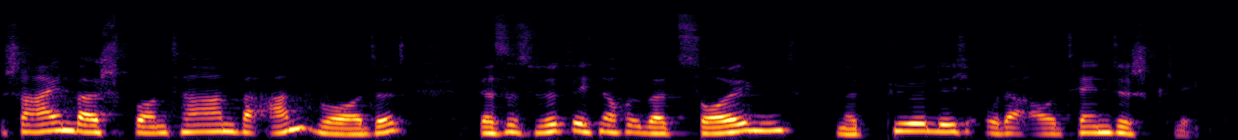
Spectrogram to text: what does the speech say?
scheinbar spontan beantwortet, dass es wirklich noch überzeugend, natürlich oder authentisch klingt.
